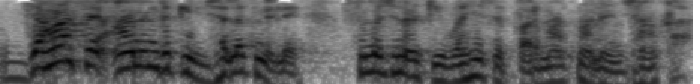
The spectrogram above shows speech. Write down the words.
जहाँ से आनंद की झलक मिले, समझना कि वहीं से परमात्मा ने झांका।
